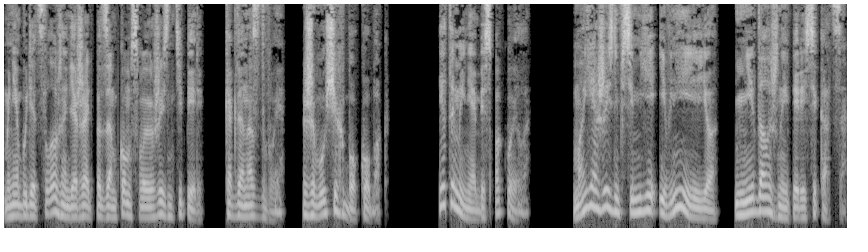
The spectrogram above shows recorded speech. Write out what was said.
Мне будет сложно держать под замком свою жизнь теперь, когда нас двое, живущих бок о бок. Это меня беспокоило. Моя жизнь в семье и вне ее не должны пересекаться.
